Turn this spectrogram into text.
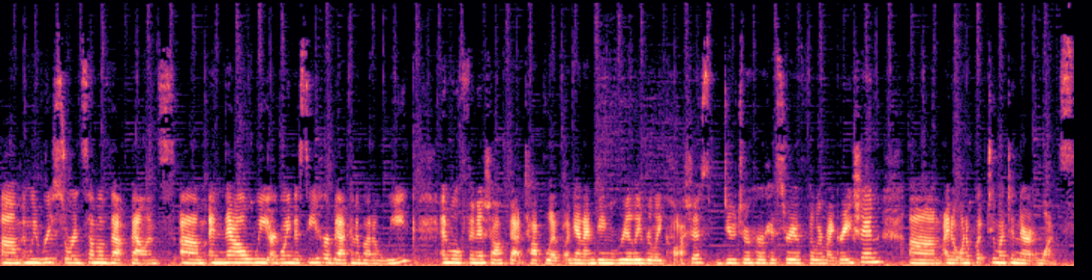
um, and we restored some of that balance. Um, and now we are going to see her back in about a week and we'll finish off that top lip. Again, I'm being really, really cautious due to her history of filler migration. Um, I don't wanna put too much in there at once.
